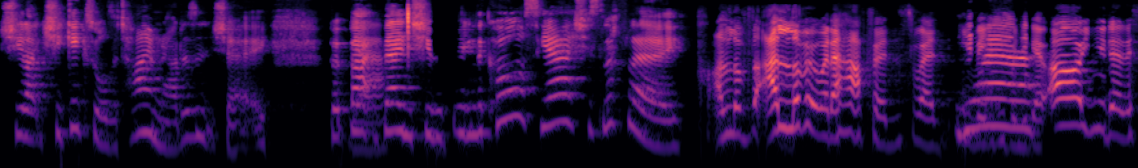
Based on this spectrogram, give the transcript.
she like she gigs all the time now, doesn't she? But back Yeah. then she was doing the course. Yeah, she's lovely. I love that. I love it when it happens when you meet people and you Yeah. go, oh, you know this,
